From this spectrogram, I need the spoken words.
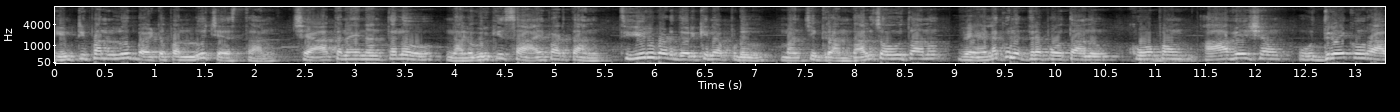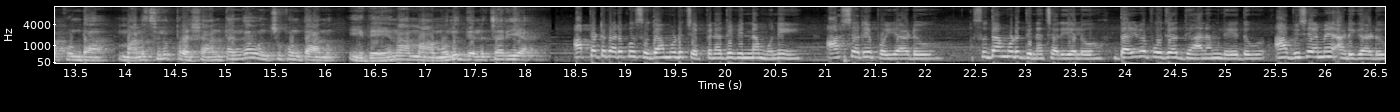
ఇంటి పనులు బయట పనులు చేస్తాను. చేతనైనంతలో నలుగురికి సహాయపడతాను తీరుబడి దొరికినప్పుడు మంచి గ్రంథాలు చదువుతాను. వేళకు నిద్రపోతాను. కోపం ఆవేశం ఉద్రేకం రాకుండా మనసును ప్రశాంతంగా ఉంచుకుంటాను. ఇదే నా మామూలు దినచర్య. అప్పటి వరకు సుధాముడు చెప్పినది విన్న ముని ఆశ్చర్యపోయాడు. సుధాముడు దినచర్యలో దైవ పూజ ధ్యానం లేదు. ఆ విషయమే అడిగాడు.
